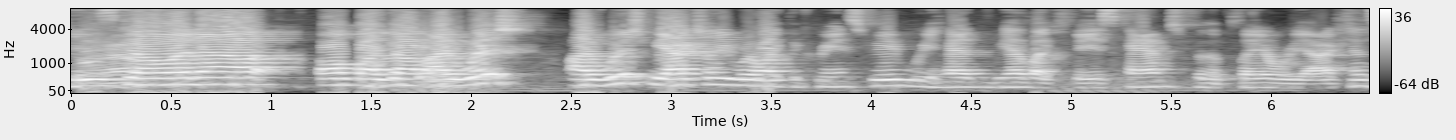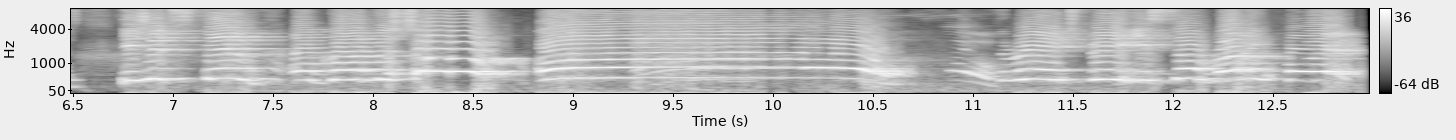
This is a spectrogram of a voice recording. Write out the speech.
He's Going going out. Oh my god, I wish I wish we actually were like the Korean stream. We had we had like face cams for the player reactions. He should stem and grab the shuttle! Oh! Oh, 3 HP, he's still running for it!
